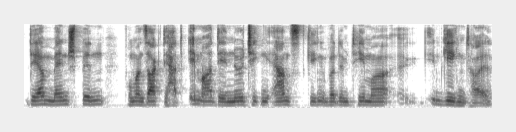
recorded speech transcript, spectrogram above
der Mensch bin, wo man sagt, der hat immer den nötigen Ernst gegenüber dem Thema. Äh, Im Gegenteil.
